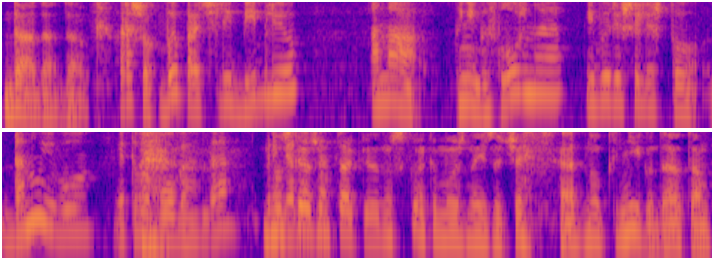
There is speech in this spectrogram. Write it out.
Да, да, да. Хорошо, вы прочли Библию, она книга сложная, и вы решили, что да ну его, этого Бога, да? Ну, скажем так. так. ну сколько можно изучать одну книгу, да, там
